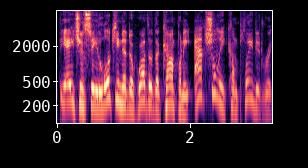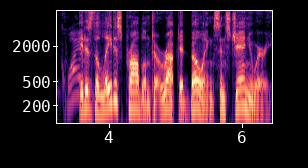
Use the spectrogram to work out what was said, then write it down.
The agency looking into whether the company actually completed required. It is the latest problem to erupt at Boeing since January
